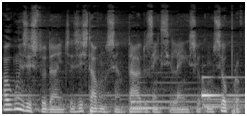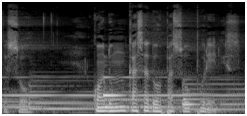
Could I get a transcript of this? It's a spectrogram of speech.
Alguns estudantes estavam sentados em silêncio com seu professor quando um caçador passou por eles.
